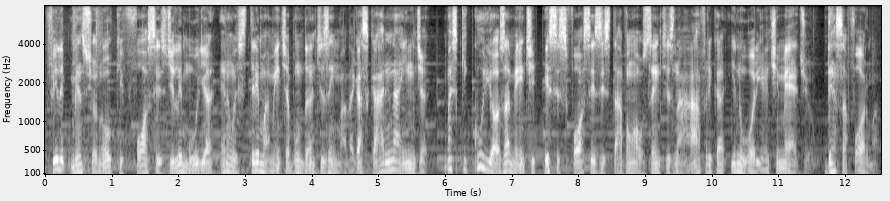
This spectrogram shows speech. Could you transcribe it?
Philip mencionou que fósseis de Lemúria eram extremamente abundantes em Madagascar e na Índia, mas que, curiosamente, esses fósseis estavam ausentes na África e no Oriente Médio. Dessa forma,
